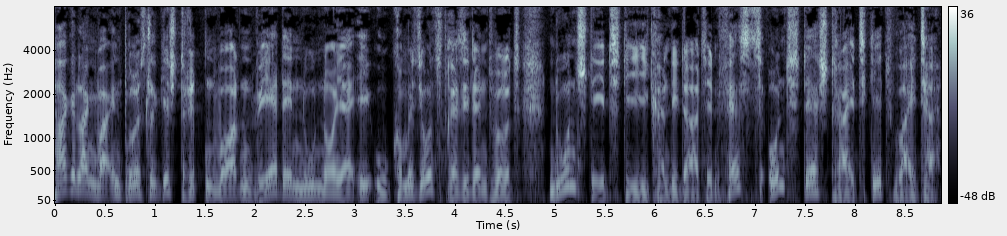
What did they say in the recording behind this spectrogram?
Tagelang war in Brüssel gestritten worden, wer denn nun neuer EU-Kommissionspräsident wird. Nun steht die Kandidatin fest und der Streit geht weiter.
